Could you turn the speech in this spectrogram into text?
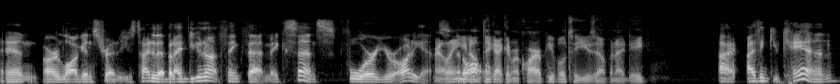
and our login strategy is tied to that. But I do not think that makes sense for your audience. Really, you don't think I can require people to use OpenID? I, I think you can,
